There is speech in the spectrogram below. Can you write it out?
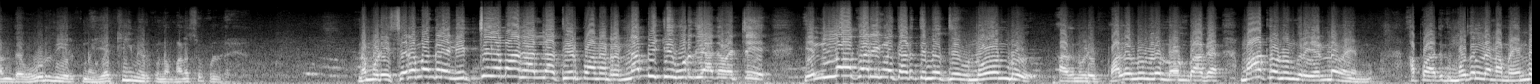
அந்த உறுதி இருக்கணும் யக்கீன் இருக்கணும் மனசுக்குள்ள. நம்முடைய சிரமங்களை நிச்சயமாக அல்லாஹ் தீர்ப்பான் என்ற நம்பிக்கை உறுதியாக வச்சு எல்லா காரியங்களும் தடுத்து நிறுத்தி நோன்பு. அதனுடைய பலனுள்ள நோன்பாக மாற்றணுங்கிற எண்ணம் வேணும். அப்போ அதுக்கு முதல்ல நம்ம என்ன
